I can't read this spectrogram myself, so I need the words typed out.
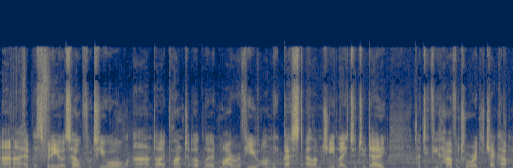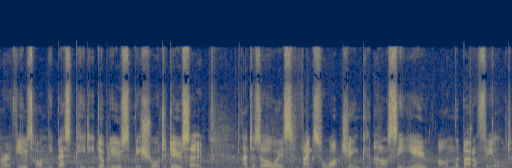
And I hope this video is helpful to you all, and I plan to upload my review on the best LMG later today, and if you haven't already checked out my reviews on the best PDWs, be sure to do so. And as always, thanks for watching, and I'll see you on the battlefield.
